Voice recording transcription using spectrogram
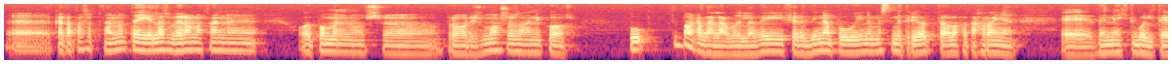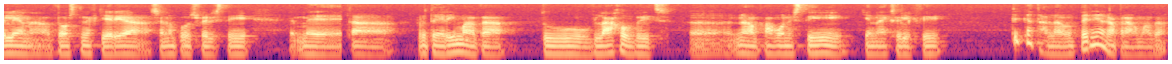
ε, κατά πάσα πιθανότητα η Ελλάς Βερόνα θα είναι ο επόμενος ε, προορισμός ως δανεικός. Που δεν μπορώ να καταλάβω, δηλαδή η Φιωρεντίνα που είναι μέσα στη μετριότητα όλα αυτά τα χρόνια ε, δεν έχει την πολυτέλεια να δώσει την ευκαιρία σε έναν ποδοσφαιριστή ε, με τα προτερήματα του Βλάχοβιτς ε, να αγωνιστεί και να εξελιχθεί. Δεν καταλάβω, περίεργα πράγματα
